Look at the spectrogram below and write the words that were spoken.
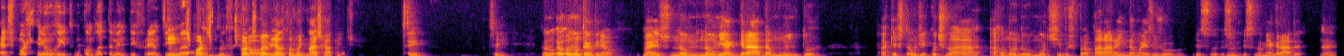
é de esportes que têm um ritmo completamente diferente. Sim, uma... esportes, esportes de pavilhão são muito mais rápidos. Sim. Sim. Eu, eu não tenho opinião, mas não, não me agrada muito a questão de continuar arrumando motivos para parar ainda mais o jogo. Isso, isso, hum. isso não me agrada, né?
